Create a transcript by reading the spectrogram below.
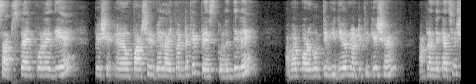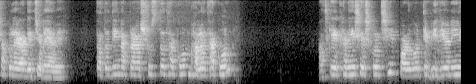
সাবস্ক্রাইব করে দিয়ে পেশে পাশের বেল আইকনটাকে প্রেস করে দিলে আমার পরবর্তী ভিডিও নোটিফিকেশন আপনাদের কাছে সকলের আগে চলে যাবে। ততদিন আপনারা সুস্থ থাকুন, ভালো থাকুন। আজকে এখানেই শেষ করছি। পরবর্তী ভিডিও নিয়ে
